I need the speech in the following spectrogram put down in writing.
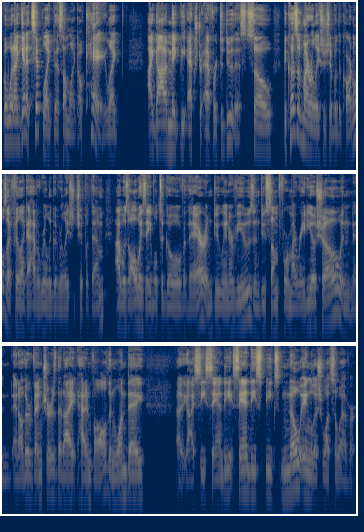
But when I get a tip like this, I'm like, okay, like I got to make the extra effort to do this. So, because of my relationship with the Cardinals, I feel like I have a really good relationship with them. I was always able to go over there and do interviews and do some for my radio show and, and, and other ventures that I had involved. And one day, uh, I see Sandy. Sandy speaks no English whatsoever.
